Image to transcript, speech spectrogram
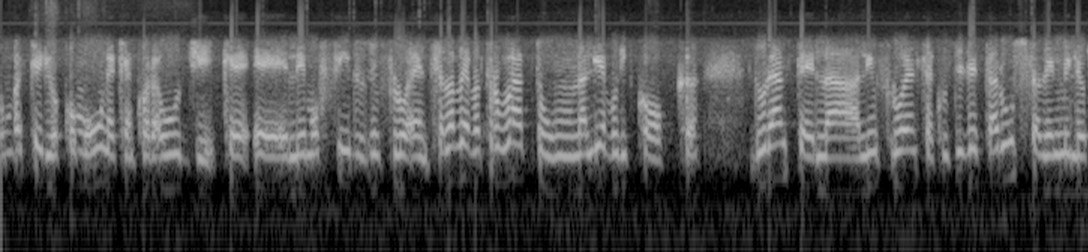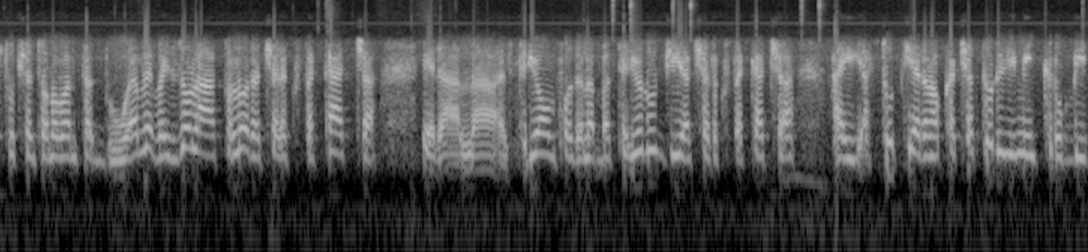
un batterio comune che ancora oggi che è l'Hemophilus influenza. L'aveva trovato un allievo di Koch durante la, l'influenza cosiddetta russa del 1892, aveva isolato, allora c'era questa caccia, era la, il trionfo della batteriologia, c'era questa caccia, ai, a tutti erano cacciatori di microbi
